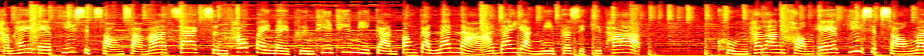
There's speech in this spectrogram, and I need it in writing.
ทำให้ F-22 สามารถแทรกซึมเข้าไปในพื้นที่ที่มีการป้องกันแน่นหนาได้อย่างมีประสิทธิภาพ ขุมพลังของ F-22 มา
